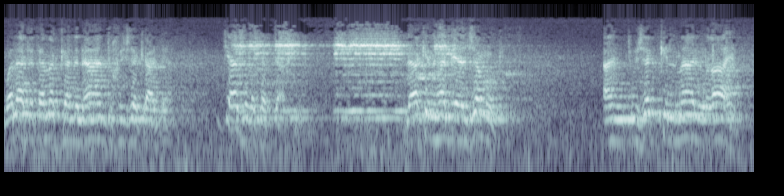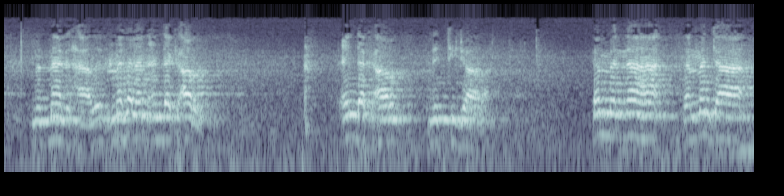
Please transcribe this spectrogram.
ولا تتمكن الآن تخرج زكاته جاز لك التأخير. لكن هل يلزمك أن تزكي المال الغائب من مال الحاضر. مثلا عندك أرض. عندك أرض للتجارة. ثمناها ثمنتها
